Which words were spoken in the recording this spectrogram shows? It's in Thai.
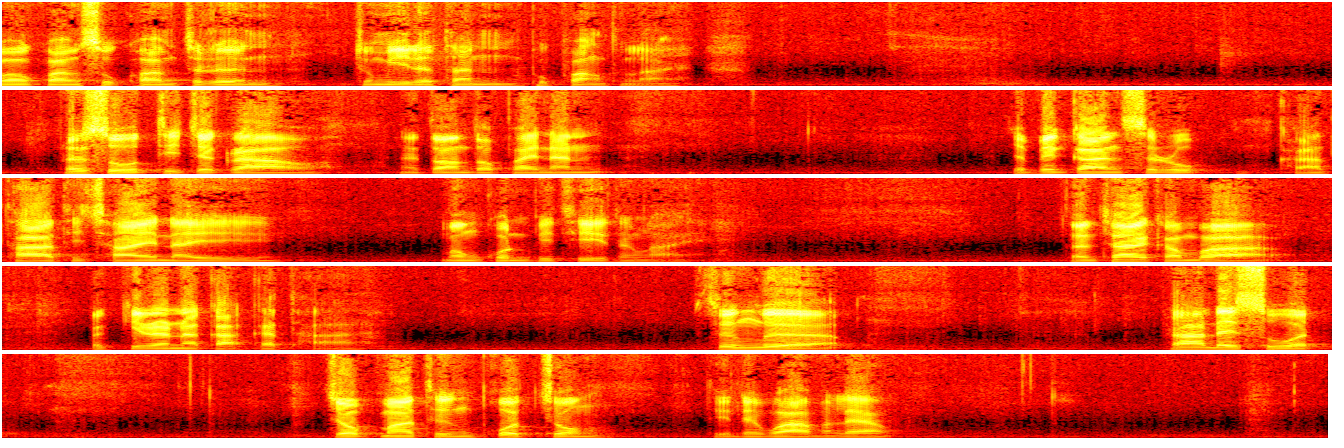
ขอความสุขความเจริญ จงมีแด่ท่านผู้ฟังทั้งหลาย พระสูตรที่จะกล่าวในตอนต่อไปนั้น จะเป็นการสรุปคาถาที่ใช้ในมงคลพิธีทั้งหลาย ท่านใช้คำว่าปกิรณกะคาถา ซึ่งเมื่อพระได้สวดจบมาถึงโพชฌง ที่ได้ว่ามาแล้ว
